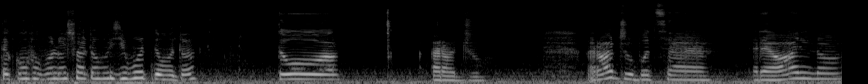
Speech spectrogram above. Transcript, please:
такого волосатого животного, то, то раджу. Раджу, бо це реально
